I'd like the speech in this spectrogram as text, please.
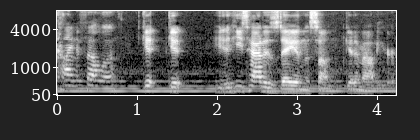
kind of fella. Get get he's had his day in the sun. Get him out of here.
